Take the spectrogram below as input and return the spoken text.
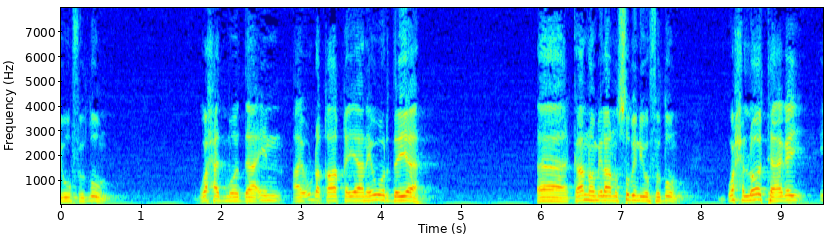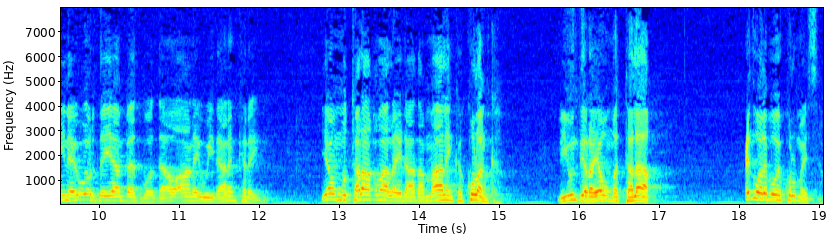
yuufiduun. Waxaad moodaa in ay u dhaqaaqayaan ay u ordayaan kaannahum ilaa nusubin yuufiduun. Wax loo taagay inay u ordayaan baad moodaa oo aanay weydaaran karayn yowmu talaaq baa la yidhaahdaa maalinka kulanka liyundira yowma talaaq cid waliba way kulmaysaa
